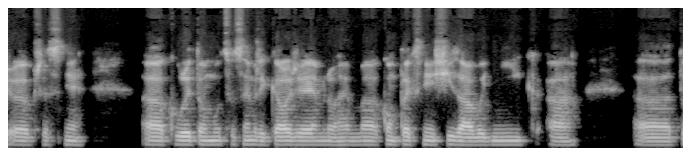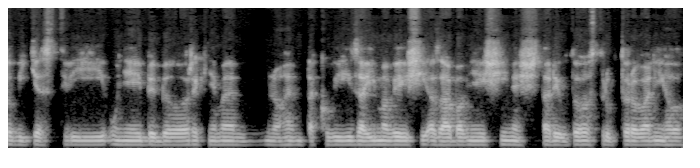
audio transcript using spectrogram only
eh, přesně eh, kvůli tomu, co jsem říkal, že je mnohem eh, komplexnější závodník a to vítězství u něj by bylo, řekněme, mnohem takový zajímavější a zábavnější, než tady u toho strukturovaného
